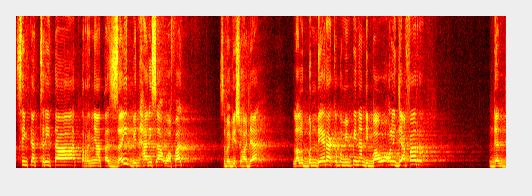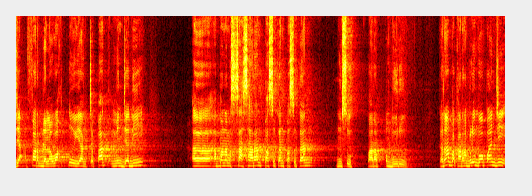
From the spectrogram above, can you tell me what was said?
singkat cerita ternyata Zaid bin Harisa wafat sebagai syuhada. Lalu bendera kepemimpinan dibawa oleh Ja'far dan Ja'far dalam waktu yang cepat menjadi uh, apa nama sasaran pasukan-pasukan musuh para pemburu. Kenapa? Karena boleh bawa panji.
